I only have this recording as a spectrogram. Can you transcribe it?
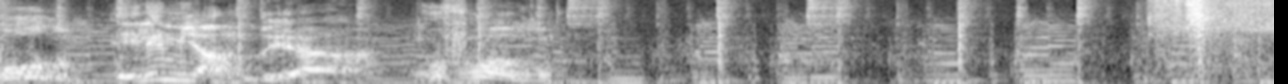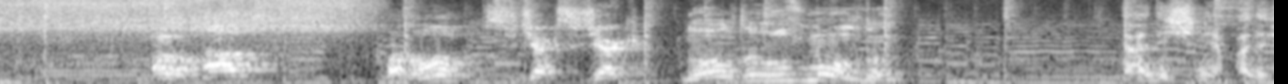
Oğlum elim yandı ya. Of mu oldun? Lan oğlum sıcak sıcak. Ne oldu? Uf mu oldun? Hadi işini yap hadi.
